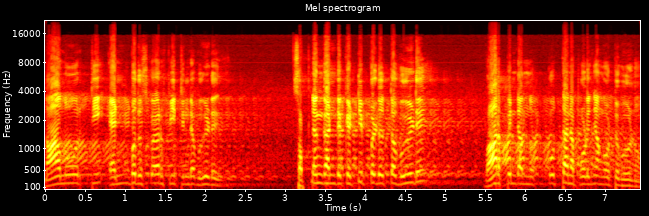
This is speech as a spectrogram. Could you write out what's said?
നാനൂറ്റി എൺപത് സ്ക്വയർ ഫീറ്റിന്റെ വീട്. സ്വപ്നം കണ്ട് കെട്ടിപ്പെടുത്ത വീട് വാർപ്പിന്റെ കുത്തനെ പൊളിഞ്ഞങ്ങോട്ട് വീണു.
